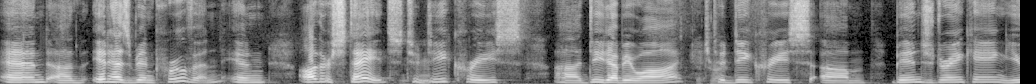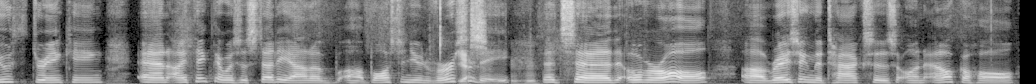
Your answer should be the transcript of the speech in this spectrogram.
And uh, it has been proven in other states to mm-hmm. decrease uh, DWI, right. to decrease um, binge drinking, youth drinking, and I think there was a study out of uh, Boston University yes. mm-hmm. that said overall, uh, raising the taxes on alcohol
